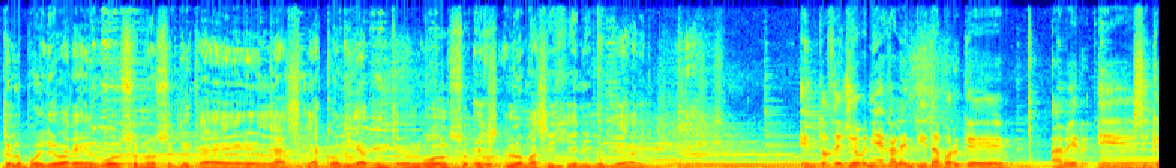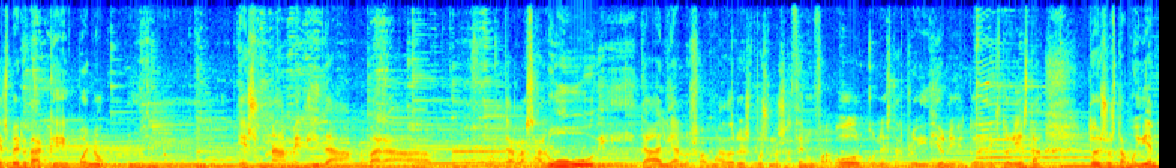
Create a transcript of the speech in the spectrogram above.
te lo puedes llevar en el bolso, no se te caen las, las colillas dentro del bolso. Es Hmm. lo más higiénico que hay. Entonces yo venía calentita porque, a ver, eh, sí que es verdad que, bueno, mm, es una medida para fomentar la salud y tal, y a los fumadores pues nos hacen un favor con estas prohibiciones y toda la historia esta, todo eso está muy bien,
